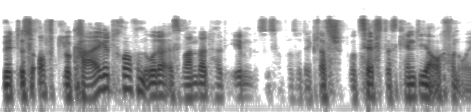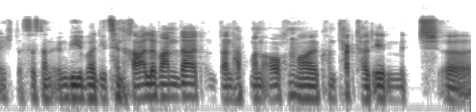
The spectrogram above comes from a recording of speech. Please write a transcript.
wird es oft lokal getroffen oder es wandert halt eben, das ist einfach so der klassische Prozess, das kennt ihr ja auch von euch, dass es dann irgendwie über die Zentrale wandert und dann hat man auch mhm. mal Kontakt halt eben mit äh,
